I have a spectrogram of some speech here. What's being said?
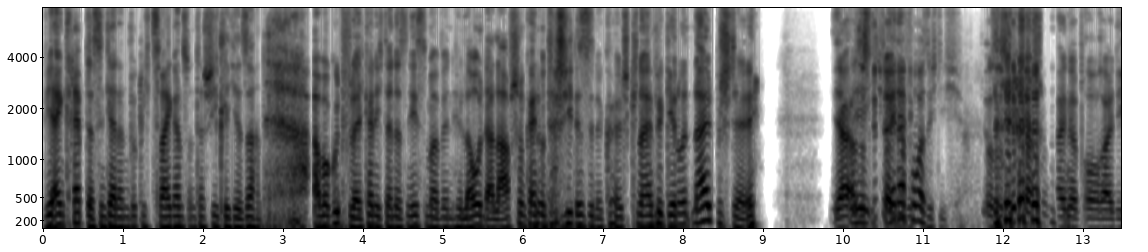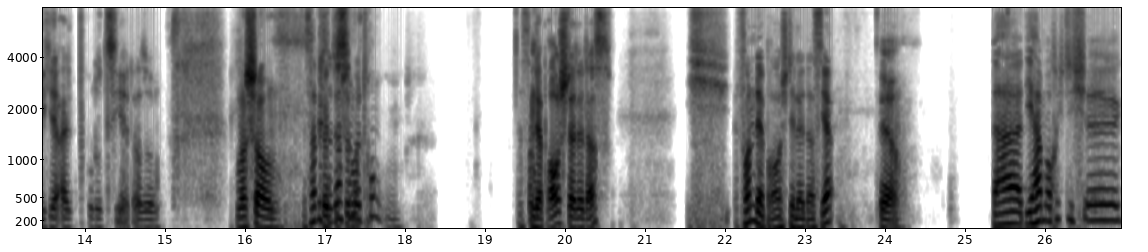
wie ein Crepe. Das sind ja dann wirklich zwei ganz unterschiedliche Sachen. Aber gut, vielleicht kann ich dann das nächste Mal, wenn Hillau und Alaf schon kein Unterschied ist, in eine Kölschkneipe gehen und einen Alt bestellen. ja, also es ich wäre da vorsichtig. Also es gibt ja schon eine Brauerei, die hier alt produziert. Also mal schauen. Das habe ich sogar Könntest du schon getrunken. Das In der Braustelle das? ich, von der Braustelle das, ja. Ja. Da, die haben auch richtig, äh,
